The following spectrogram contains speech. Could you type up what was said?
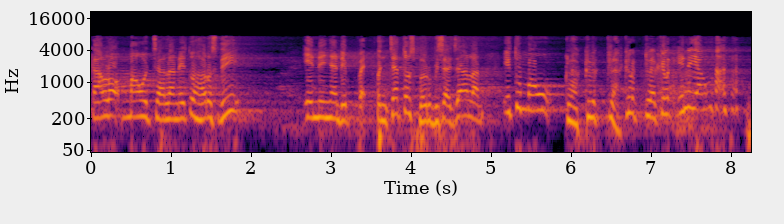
kalau mau jalan itu harus di ininya dipencet terus baru bisa jalan. Itu mau glak-glek glak-glek glak-glek. Ini yang mana?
